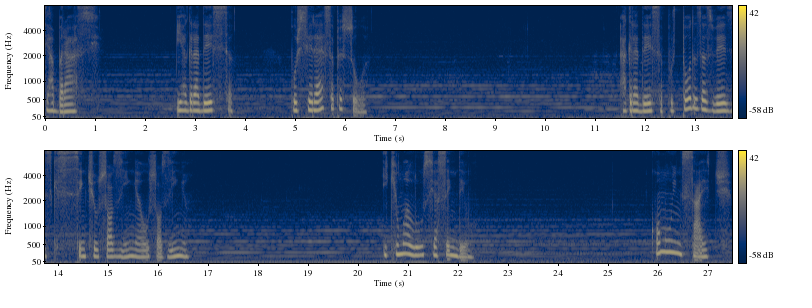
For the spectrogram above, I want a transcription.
Se abrace e agradeça por ser essa pessoa Agradeça por todas as vezes que se sentiu sozinha ou sozinho e que uma luz se acendeu. Como um insight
